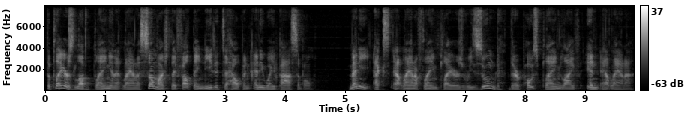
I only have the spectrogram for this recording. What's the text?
The players loved playing in Atlanta so much they felt they needed to help in any way possible. Many ex Atlanta Flame players resumed their post playing life in Atlanta.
